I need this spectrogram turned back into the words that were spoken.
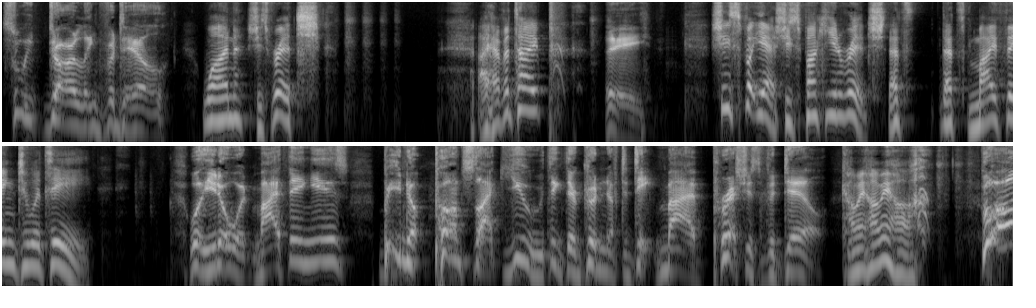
sweet darling Videl? One, she's rich. I have a type. Hey, She's sp- yeah, she's spunky and rich. That's that's my thing to a T. well, you know what my thing is? Beating up punks like you who think they're good enough to date my precious Videl. Kamehameha.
